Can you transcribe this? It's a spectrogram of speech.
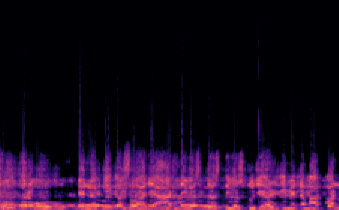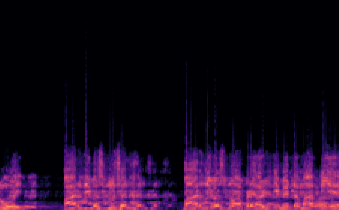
શું કરવું એ નક્કી કરશું. આજે આઠ દિવસ, દસ દિવસનું જે અલ્ટિમેટમ આપવાનું હોય, બાર દિવસનું છે ને? બાર દિવસનું આપણે અલ્ટિમેટમ આપીએ.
